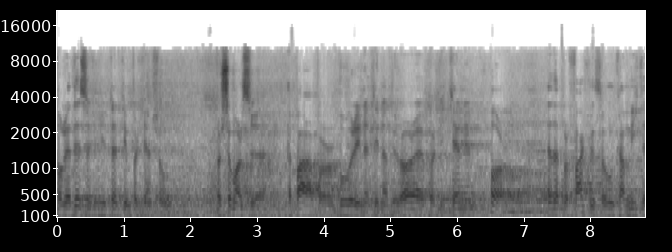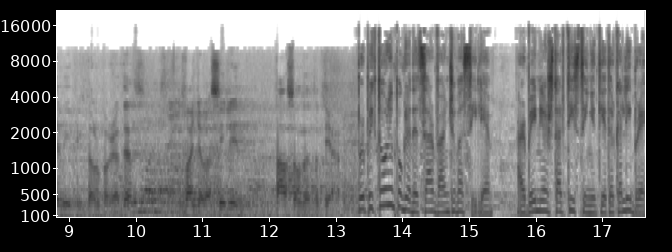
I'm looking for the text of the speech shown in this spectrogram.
Pogradeci është një qytet që më pëlqen shumë, për shumë arsye. E para për bukurinë e tij natyrore, për liqenin, por edhe për faktin se unë kam miqtë e mi piktorë në Pogradec, Vangjo Vasili, Tason dhe të tjerë. Për piktorin pogradecar Vangjo Vasili, Arbeni është artist i një tjetër kalibri,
